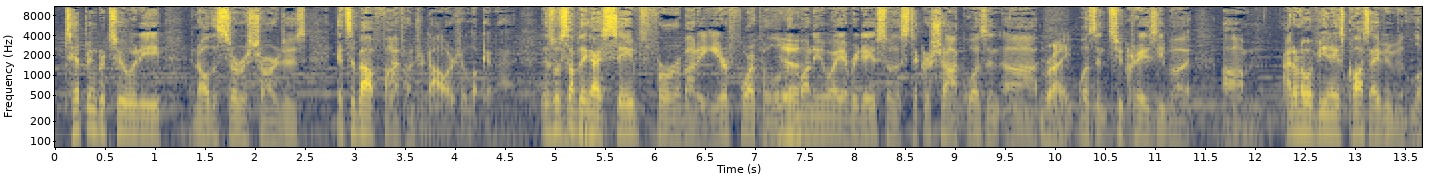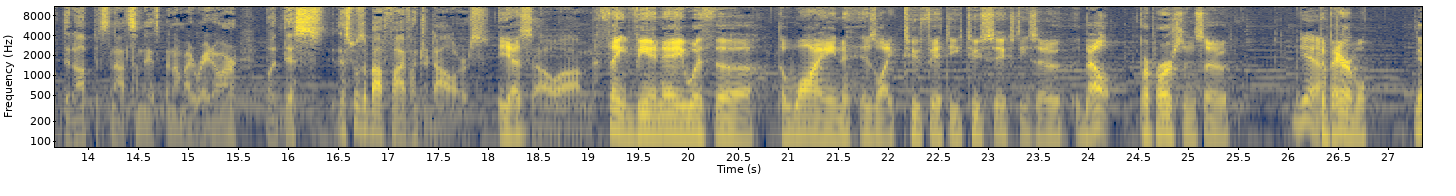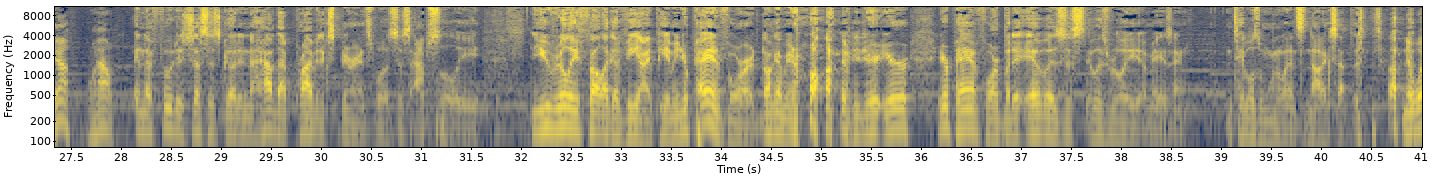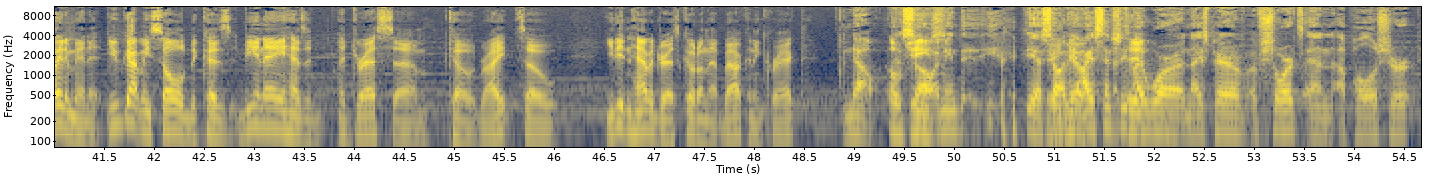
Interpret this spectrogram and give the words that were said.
tip and gratuity and all the service charges. It's about five hundred dollars you're looking at. This was something I saved for about a year for. I put a little bit Yeah. of money away every day, so the sticker shock wasn't uh, Right. wasn't too crazy. But um, I don't know what V&A's cost. I haven't even looked it up. It's not something that's been on my radar. But this this was about five hundred dollars. Yes. So um, I think V&A with the the wine is like 250, 260, so about per person, so Yeah. comparable. Yeah. Wow. and the food is just as good. And to have that private experience was just absolutely. You really felt like a VIP. I mean, you're paying for it. Don't get me wrong. I mean, you're you're you're paying for it, but it, it was just it was really amazing. And tables in Wonderland's is not accepted. Now wait a minute, you've got me sold because V&A has a, a dress um, code, right? So you didn't have a dress code on that balcony, correct? no. Oh, so. I mean, yeah. so I mean, go. I essentially I wore a nice pair of, of shorts and a polo shirt.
